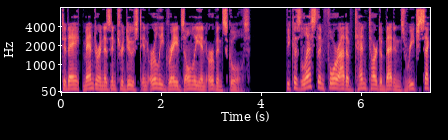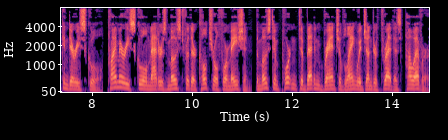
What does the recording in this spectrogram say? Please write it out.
Today, Mandarin is introduced in early grades only in urban schools. Because less than 4 out of 10 TAR Tibetans reach secondary school, primary school matters most for their cultural formation. The most important Tibetan branch of language under threat is, however,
